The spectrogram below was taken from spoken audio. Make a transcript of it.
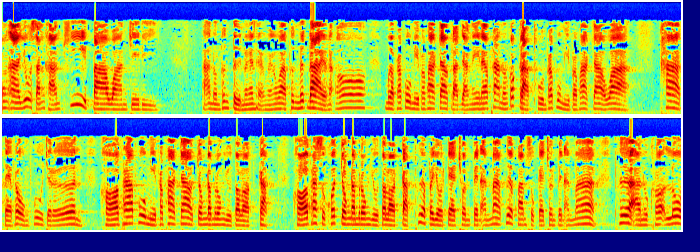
งอายุสังขารที่ปาวานเจดี พระอานนท์เพิ่งตื่นมางั้นเถอะหมายความว่าเพิ่งนึกได้นะอ๋อเมื่อพระผู้มีพระภาคเจ้าตรัสอย่างนี้แล้ว พระนนท์ก็กราบทูลพระผู้มีพระภาคเจ้าว่าข้าแต่พระองค์ผู้เจริญ ขอพระผู้มีพระภาคเจ้าจงดำรงอยู่ตลอดกับ ขอพระสุคตจงดำรงอยู่ตลอดกับเพื่อประโยชน์แก่ชนเป็นอันมาก เพื่อความสุขแก่ชนเป็นอันมาก เพื่ออนุเคราะห์โลก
